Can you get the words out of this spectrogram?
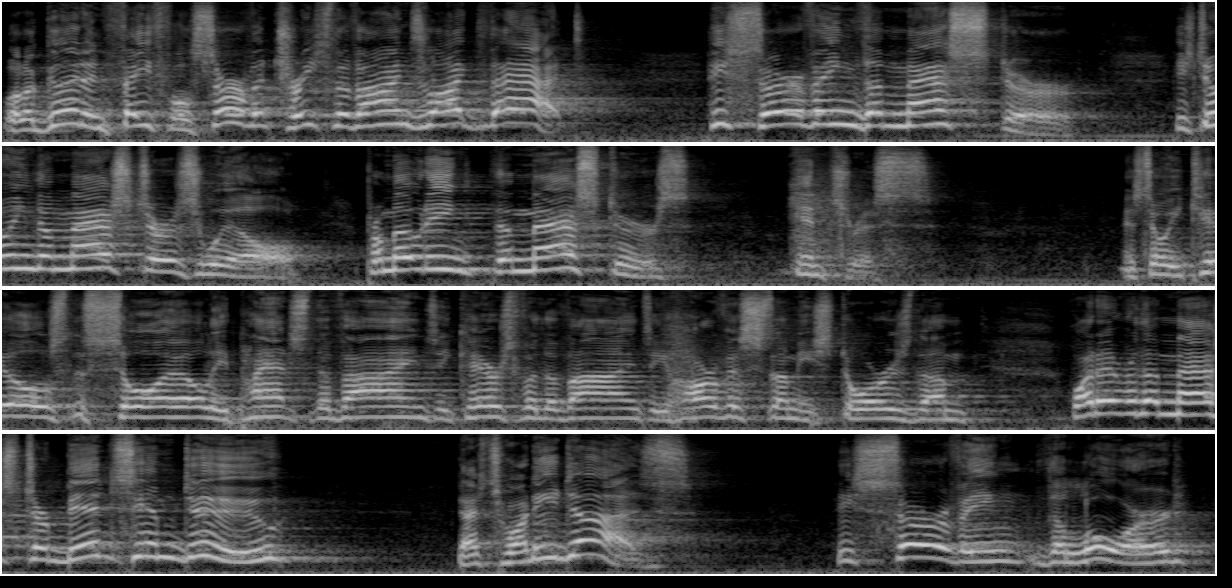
well, a good and faithful servant treats the vines like that. He's serving the master. He's doing the master's will, promoting the master's interests. And so he tills the soil, he plants the vines, he cares for the vines, he harvests them, he stores them. Whatever the master bids him do, that's what he does. He's serving the Lord,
